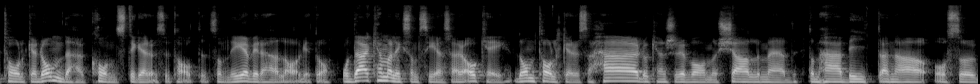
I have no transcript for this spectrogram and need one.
tolkar de det här konstiga resultatet som det är vid det här laget. Då? Och där kan man liksom se så här, okej, okay, de tolkar det så här, då kanske det var något kall med de här bitarna och så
